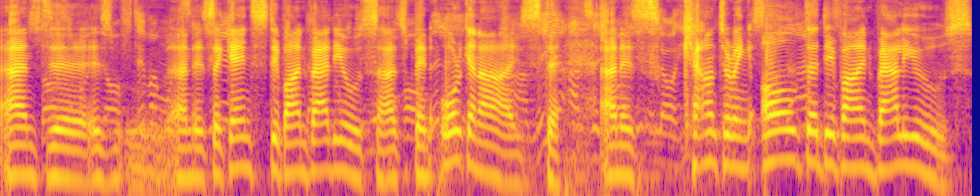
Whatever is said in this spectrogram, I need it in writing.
and uh, is and is against divine values has been organized and is countering all the divine values.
